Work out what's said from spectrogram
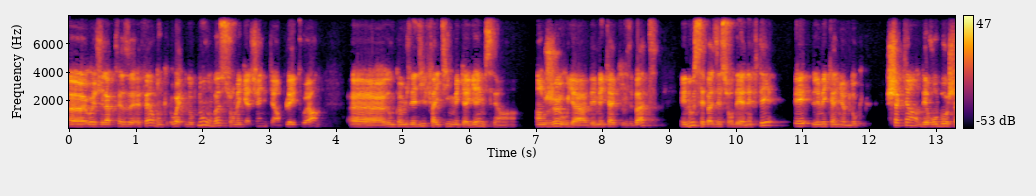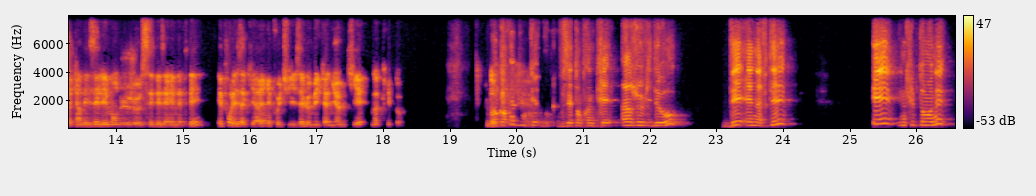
Euh, oui, j'ai la presse FR. Donc, ouais, donc nous, on bosse sur Chain, qui est un play to earn. Euh, donc, comme je l'ai dit, Fighting Mecha Game, c'est un, un, jeu où il y a des mechas qui se battent. Et nous, c'est basé sur des NFT et les mécaniums. Donc, Chacun des robots, chacun des éléments du jeu, c'est des NFT. Et pour les acquérir, il faut utiliser le Mechanium qui est notre crypto. Donc, en fait, vous, êtes en train de créer un jeu vidéo, des NFT et une crypto-monnaie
